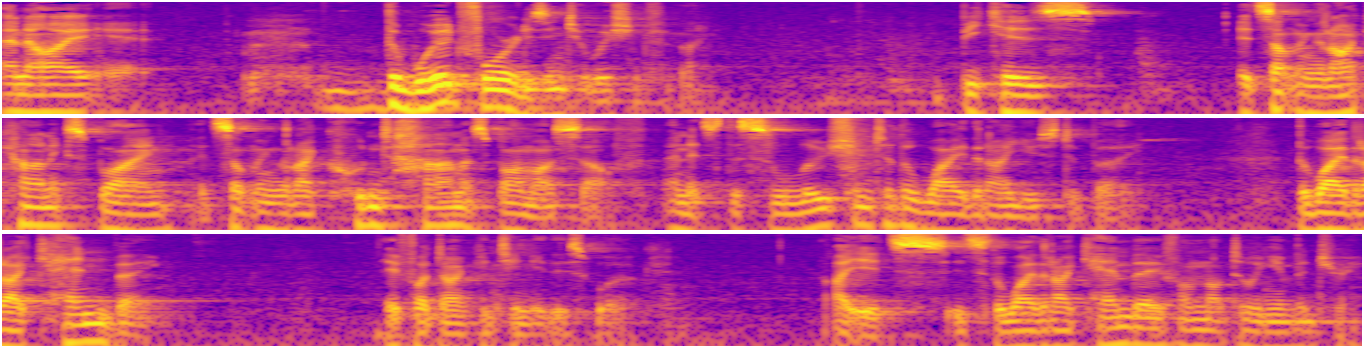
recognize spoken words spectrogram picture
and I, the word for it is intuition for me. Because it's something that I can't explain, it's something that I couldn't harness by myself, and it's the solution to the way that I used to be, the way that I can be if I don't continue this work. I, it's, it's the way that I can be if I'm not doing inventory.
